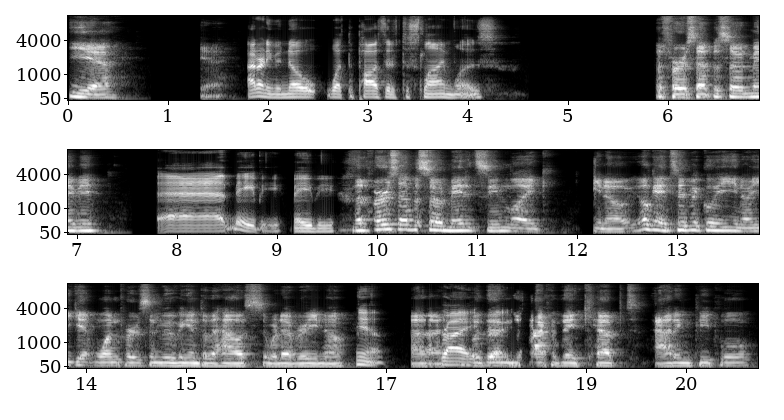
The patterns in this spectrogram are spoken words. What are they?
yeah, yeah. I don't even know what the positive to Slime was. the first episode, maybe. Uh, maybe, maybe. The first episode made it seem like you know, okay, typically, you know, you get one person moving into the house or whatever, you know. Yeah. Uh, Right, But then right. the fact that they kept adding people,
